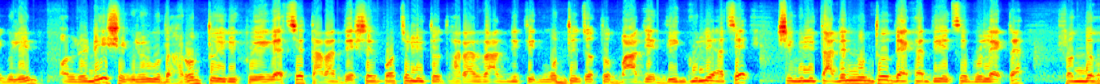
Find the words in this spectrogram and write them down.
এগুলির অলরেডি সেগুলির উদাহরণ তৈরি হয়ে গেছে। তারা দেশের প্রচলিত ধারার রাজনীতির মধ্যে যত বাজে দিকগুলি আছে, সেগুলি তাদের মধ্যেও দেখা দিয়েছে বলে একটা সন্দেহ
